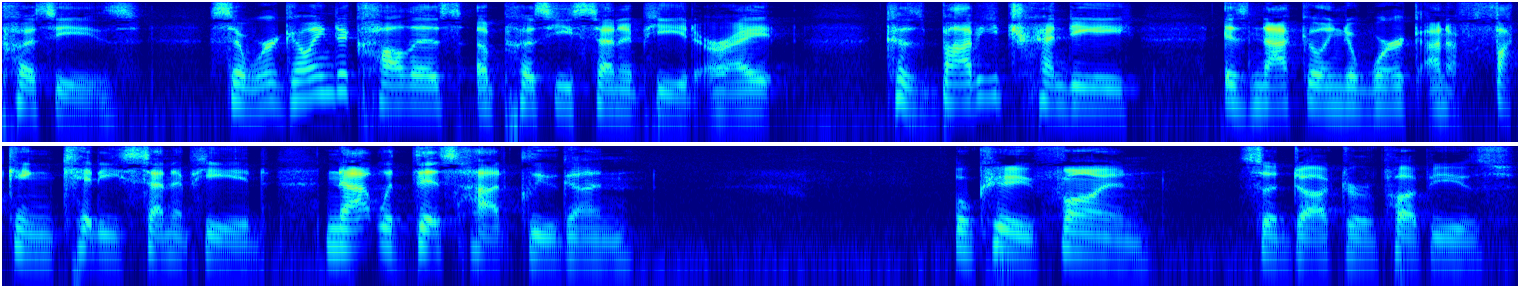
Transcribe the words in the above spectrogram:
pussies. So we're going to call this a pussy centipede, all right? Because Bobby Trendy is not going to work on a fucking kitty centipede. Not with this hot glue gun. Okay, fine, said Doctor of Puppies.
